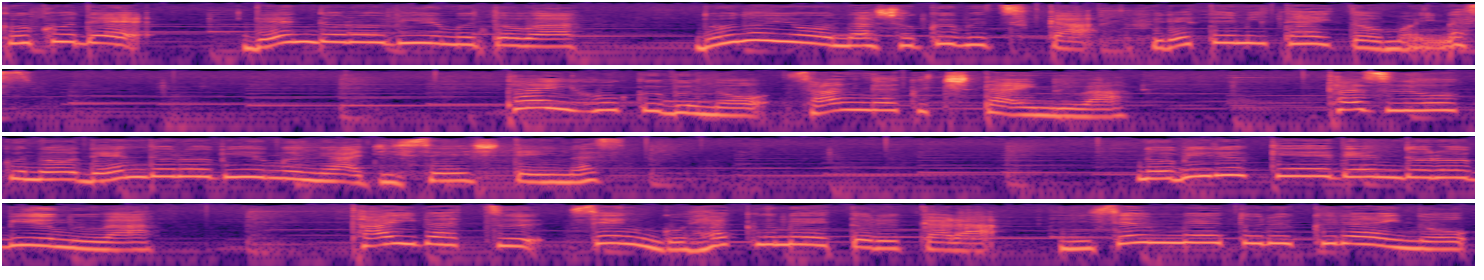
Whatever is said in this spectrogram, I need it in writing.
ここでデンドロビウムとはどのような植物か触れてみたいと思います。タイ北部の山岳地帯には数多くのデンドロビウムが自生しています。伸びる系デンドロビウムは海抜1500メートルから2000メートルくらいの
